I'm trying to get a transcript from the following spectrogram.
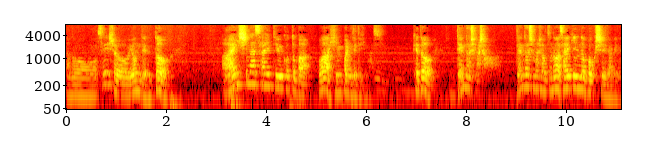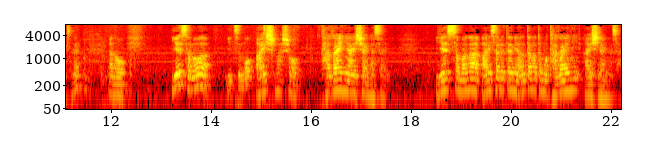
あの聖書を読んでると愛しなさいという言葉は頻繁に出てきます。けど伝道しましょう。伝道しましょうというのは最近の牧師だけですね。あのイエス様はいつも愛しましょう。互いに愛し合いなさい。イエス様が愛されたようにあなた方も互いに愛し合いなさい。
